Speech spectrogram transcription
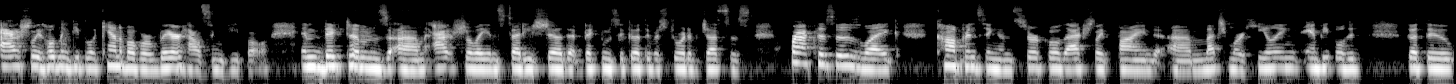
actually holding people accountable, we're warehousing people. And victims um, actually, in studies, show that victims who go through restorative justice practices like conferencing and circles actually find um, much more healing. And people who go through,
